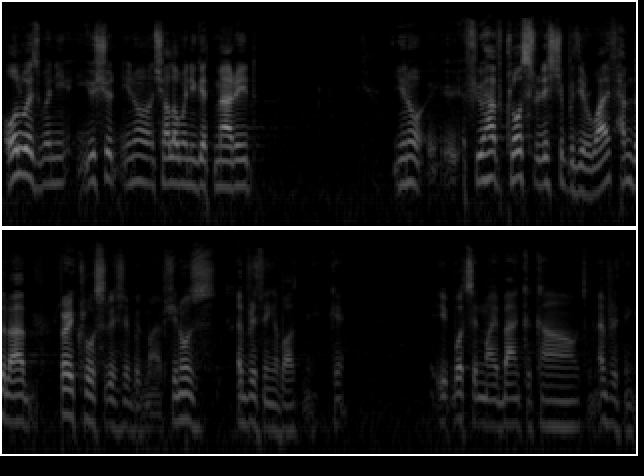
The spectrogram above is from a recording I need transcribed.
always when you, you should, you know, inshallah, when you get married, you know, if you have close relationship with your wife, alhamdulillah, I have very close relationship with my wife. She knows everything about me, okay? What's in my bank account and everything.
